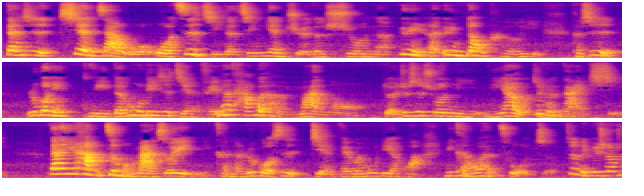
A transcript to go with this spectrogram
但是现在我我自己的经验觉得说呢，运呃运动可以，可是如果你你的目的是减肥，那它会很慢哦。对，就是说你你要有这个耐心。但因为它这么慢，所以你可能如果是减肥为目的的话，你可能会很挫折。就你必须要去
